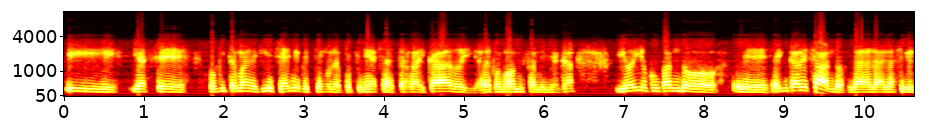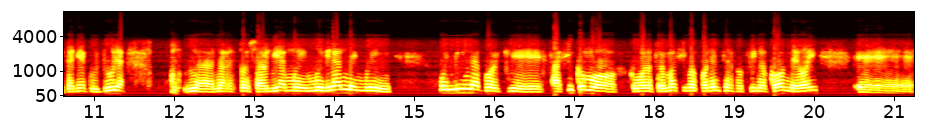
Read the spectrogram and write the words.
y, hace poquito más de 15 años que tengo la oportunidad de estar radicado y haber formado mi familia acá y hoy ocupando, eh, encabezando la, la, la Secretaría de Cultura, una, una responsabilidad muy muy grande y muy muy linda porque así como como nuestro máximo exponente Rufino Conde hoy, eh,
